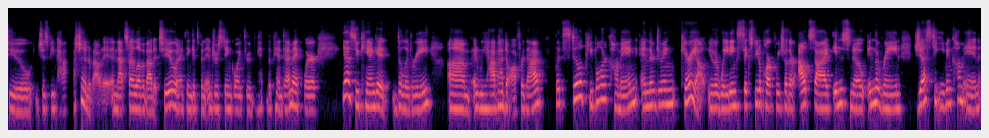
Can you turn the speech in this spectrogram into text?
to just be passionate about it. And that's what I love about it too. And I think it's been interesting going through the pandemic where, yes, you can get delivery. Um, and we have had to offer that but still people are coming and they're doing carry out. You know they're waiting six feet apart from each other outside in the snow in the rain just to even come in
